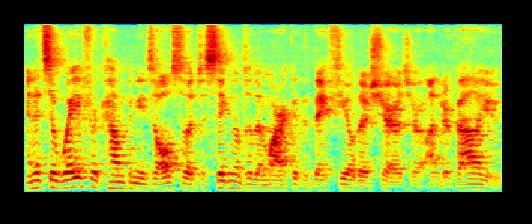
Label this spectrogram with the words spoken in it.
And it's a way for companies also to signal to the market that they feel their shares are undervalued.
